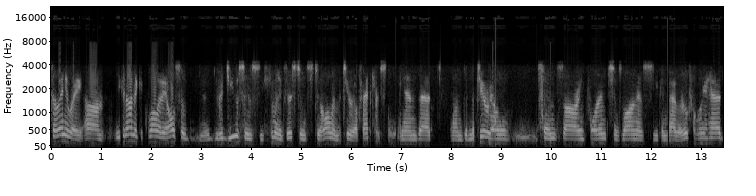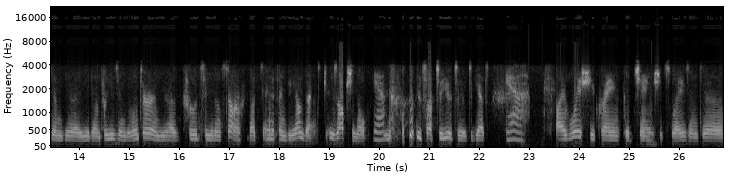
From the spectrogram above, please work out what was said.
So anyway, um, economic equality also reduces human existence to only material factors, and that and the material things are important as long as you can have a roof over your head and uh, you don't freeze in the winter and you have food so you don't starve. But anything beyond that is optional. Yeah. it's up to you to, to get. Yeah. I wish Ukraine could change its ways and uh,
